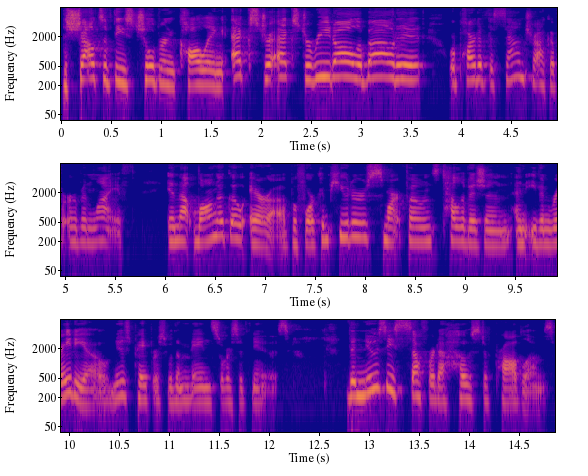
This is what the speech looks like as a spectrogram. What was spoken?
The shouts of these children calling, extra, extra, read all about it, were part of the soundtrack of urban life. In that long ago era, before computers, smartphones, television, and even radio, newspapers were the main source of news. The newsies suffered a host of problems.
